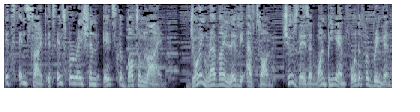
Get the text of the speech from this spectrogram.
It's insight, it's inspiration, it's the bottom line. Join Rabbi Levi Avtzon Tuesdays at 1 p.m. for the Farbrengen,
